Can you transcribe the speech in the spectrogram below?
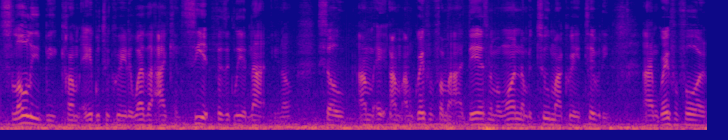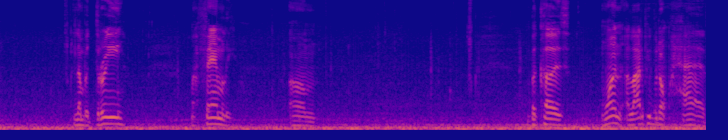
slowly become able to create it whether I can see it physically or not, you know. So I'm I'm I'm grateful for my ideas number 1, number 2 my creativity. I'm grateful for number 3 my family. Um because one, a lot of people don't have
